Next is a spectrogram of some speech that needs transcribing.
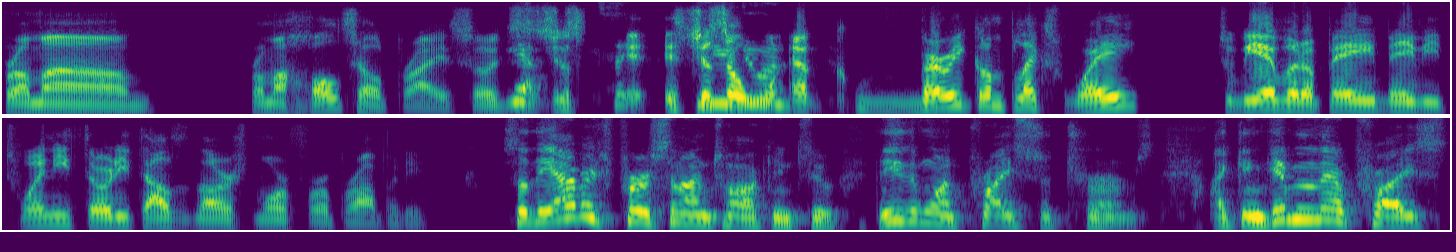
from um from a wholesale price. So it's Yeah, just it- it's just a, a very complex way to be able to pay maybe twenty, thirty thousand dollars more for a property. So the average person I'm talking to, they either want price or terms. I can give them their price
